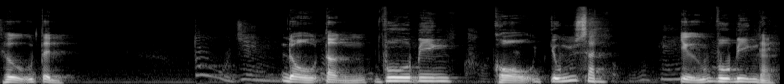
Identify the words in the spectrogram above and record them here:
hữu tình. Độ tận vô biên khổ chúng sanh. Chữ vô biên này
